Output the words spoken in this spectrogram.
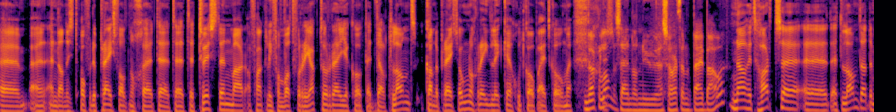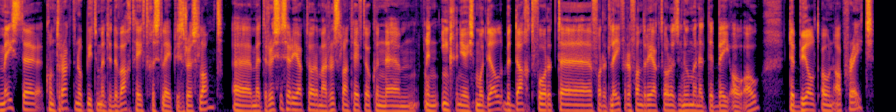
Um, en, en, dan is het over de prijs valt nog te, te, te twisten. Maar afhankelijk van wat voor reactor je koopt uit welk land, kan de prijs ook nog redelijk goedkoop uitkomen. Welke dus, landen zijn dan nu zo hard aan het bijbouwen? Nou, het, hard, uh, het land dat de meeste contracten op dit moment in de wacht heeft gesleept is Rusland. Uh, met Russische reactoren. Maar Rusland heeft ook een, um, een ingenieus model bedacht voor het, uh, voor het leveren van de reactoren. Ze noemen het de BOO, de Build, Own, Operate.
